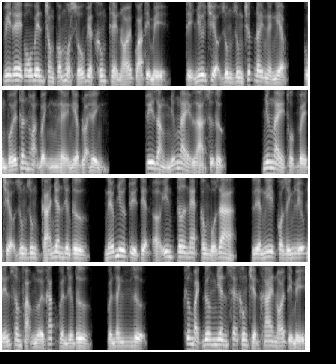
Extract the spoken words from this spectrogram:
video bên trong có một số việc không thể nói quá tỉ mỉ, tỉ như triệu dung dung trước đây nghề nghiệp, cùng với thân hoạn bệnh nghề nghiệp loại hình tuy rằng những này là sự thực, nhưng này thuộc về triệu dung dung cá nhân riêng tư, nếu như tùy tiện ở internet công bố ra, liền nghi có dính liễu đến xâm phạm người khác quyền riêng tư, quyền danh dự. Khương bạch đương nhiên sẽ không triển khai nói tỉ mỉ,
